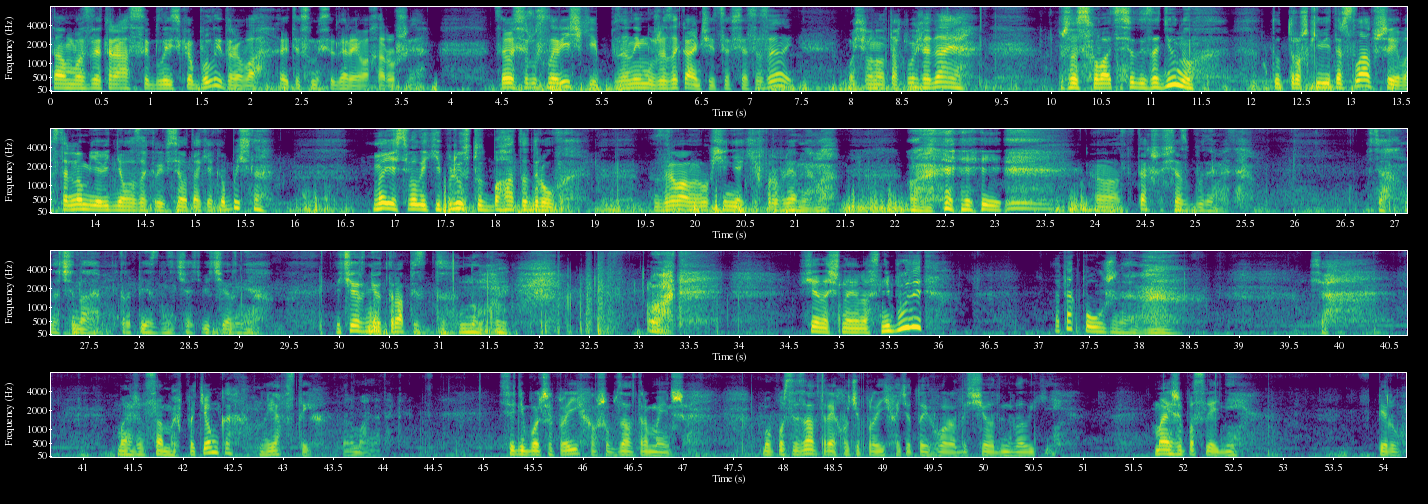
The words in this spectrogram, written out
Там возле траси близько були дрова, эти в смысле дерева хороші. Це ось русло річки, за ним уже закінчується вся ця зелень. Ось воно так виглядає. Прийшлось сховатися сюди за дюну. Тут трошки вітер слабший, в остальному я від нього закрився отак, як обично. Ну, є великий плюс, тут багато дров. З дровами взагалі ніяких проблем нема. От, так що зараз будемо. это. Все, починаємо трапезничать вечірню. Вечірню трапезну. Вот. Всеночной у нас не будет. А так поужинаем. Все. Майже в самих потемках, но я встиг. Нормально так. Сьогодні більше проїхав, щоб завтра менше. Бо післязавтра я хочу проїхати отой город, ще один великий. Майже останній в Перу.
